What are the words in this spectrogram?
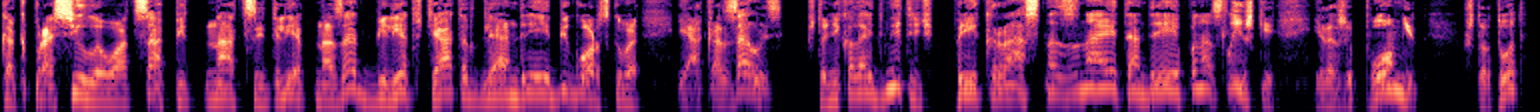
как просила у отца пятнадцать лет назад билет в театр для Андрея Бегорского, и оказалось, что Николай Дмитриевич прекрасно знает Андрея понаслышке и даже помнит, что тот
